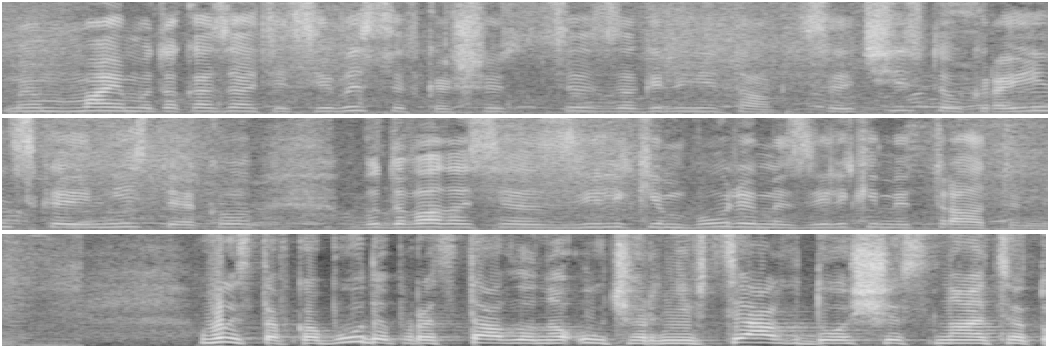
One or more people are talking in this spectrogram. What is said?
Ми маємо доказати цією виставкою, що це взагалі не так. Це чисто українське місто, яке будувалося з великим болем і з великими втратами. Виставка буде представлена у Чернівцях до 16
